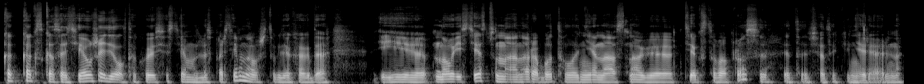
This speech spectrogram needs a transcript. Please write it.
как, как сказать, я уже делал такую систему для спортивного, что где когда. И, но, естественно, она работала не на основе текста вопроса, это все-таки нереально,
